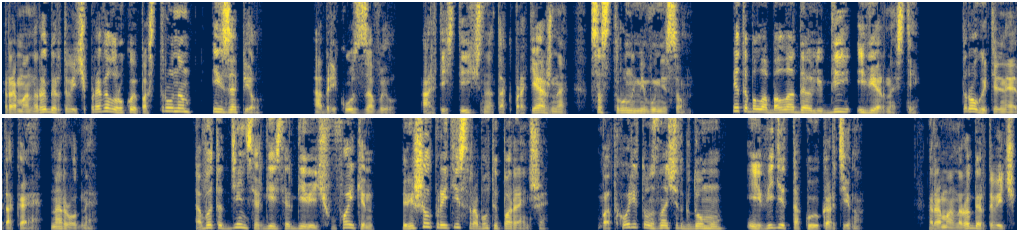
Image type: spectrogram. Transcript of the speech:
Роман Робертович провел рукой по струнам и запел. Абрикос завыл. Артистично, так протяжно, со струнами в унисон. Это была баллада о любви и верности. Трогательная такая, народная. А в этот день Сергей Сергеевич Фуфайкин решил прийти с работы пораньше. Подходит он, значит, к дому и видит такую картину. Роман Робертович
